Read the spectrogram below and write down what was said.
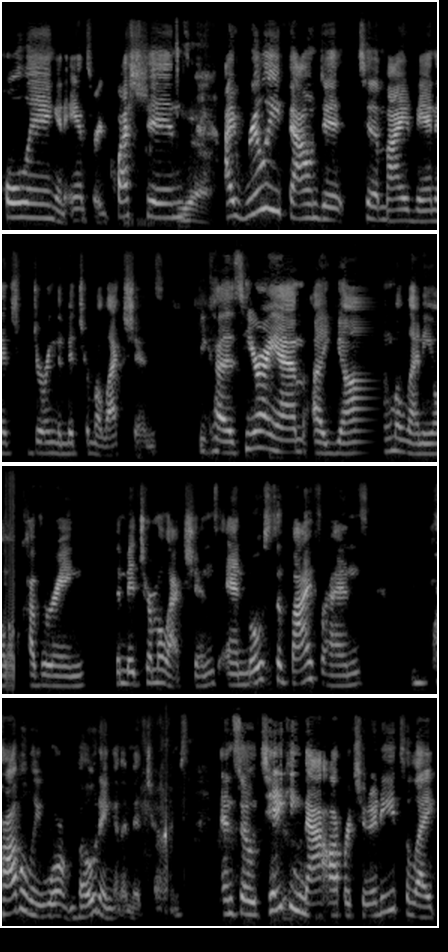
polling and answering questions. Yeah. I really found it to my advantage during the midterm elections because here I am, a young millennial covering the midterm elections, and most of my friends probably weren't voting in the midterms. And so taking that opportunity to like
